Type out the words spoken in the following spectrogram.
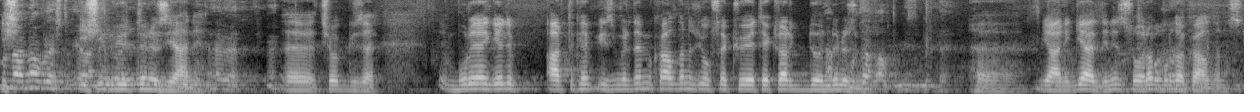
İş, Bunlarla uğraştık yani. işi büyüttünüz yani. Evet. Evet çok güzel. Buraya gelip artık hep İzmir'de mi kaldınız yoksa köye tekrar döndünüz mü? Burada kaldım İzmir'de. He. Yani geldiniz sonra burada kaldınız.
